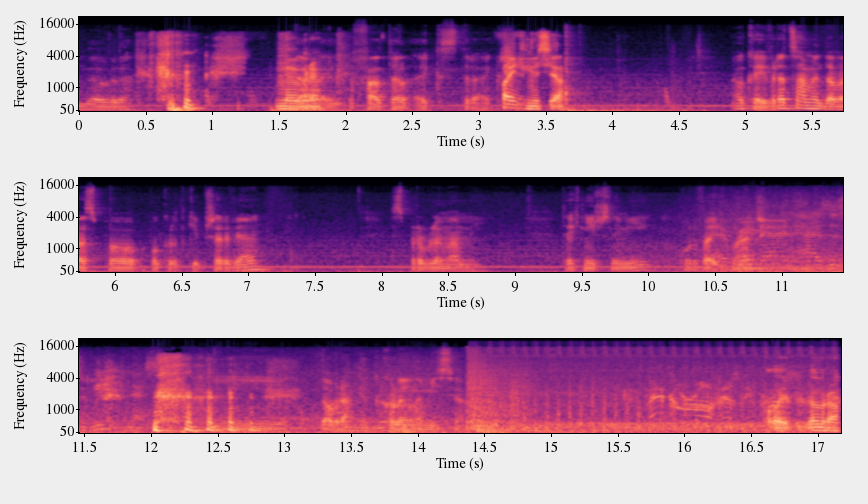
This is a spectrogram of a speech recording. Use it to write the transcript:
Dobra. Dobra, Dalej, Fatal Extraction. fajna misja. Okej, wracamy do was po, po krótkiej przerwie. Z problemami technicznymi. Kurwa ich mać. I... Dobra, kolejna misja. Oj, dobra.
